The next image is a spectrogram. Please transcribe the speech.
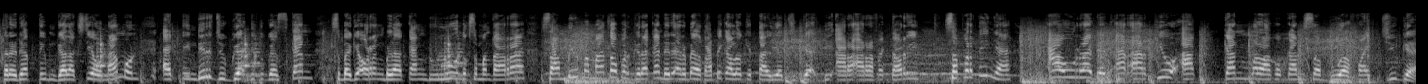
terhadap tim Galaxio. Namun, Ektindir juga ditugaskan sebagai orang belakang dulu untuk sementara sambil memantau pergerakan dari RBL. Tapi kalau kita lihat juga di arah-arah Factory, sepertinya Aura dan RRQ akan melakukan sebuah fight juga.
